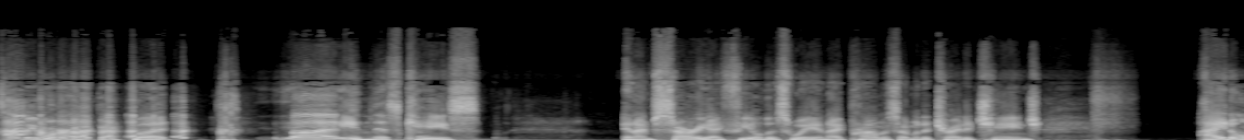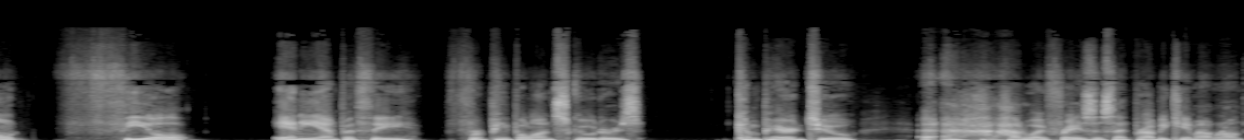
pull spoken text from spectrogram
Tell me more about that. but but in this case, and I'm sorry I feel this way, and I promise I'm going to try to change. I don't feel any empathy for people on scooters compared to uh, how do I phrase this? That probably came out wrong.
